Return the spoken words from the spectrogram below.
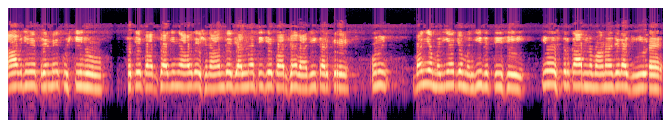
ਆਪ ਜਿਵੇਂ ਪ੍ਰੇਮੇ ਕੁਸ਼ਤੀ ਨੂੰ। ਸੱਚੇ ਪਾਤਸ਼ਾਹ ਜੀ ਨੇ ਆਪਦੇ ਇਸ਼ਨਾਨ ਦੇ ਜਲ ਨਾਲ ਤੀਜੇ ਪਾਤਸ਼ਾਹ ਰਾਜੀ ਕਰਕੇ ਉਹਨੂੰ ਬਾਈਆਂ ਮੰਜੀਆਂ ਚੋਂ ਮੰਜੀ ਦਿੱਤੀ ਸੀ। ਇਉਂ ਇਸ ਪ੍ਰਕਾਰ ਨਿਮਾਣਾ ਜਿਹੜਾ ਜੀਵ ਹੈ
